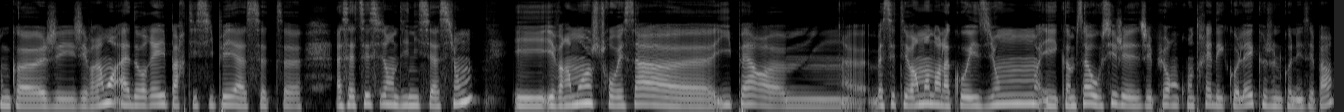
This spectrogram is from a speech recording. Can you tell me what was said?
Donc euh, j'ai vraiment adoré participer à cette euh, à cette session d'initiation. Et, et, vraiment je trouvais ça euh, hyper euh, bah, c'était vraiment dans la cohésion. Et comme ça aussi j'ai pu rencontrer des collègues que je ne connaissais pas.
